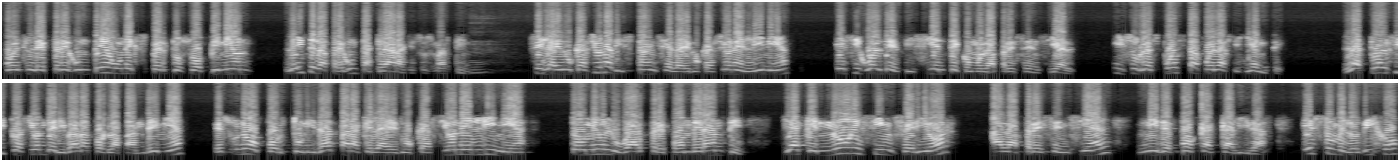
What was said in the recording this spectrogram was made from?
pues le pregunté a un experto su opinión. Le hice la pregunta clara, Jesús Martín. Si la educación a distancia, la educación en línea, es igual de eficiente como la presencial. Y su respuesta fue la siguiente. La actual situación derivada por la pandemia es una oportunidad para que la educación en línea tome un lugar preponderante, ya que no es inferior a la presencial ni de poca calidad. Esto me lo dijo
